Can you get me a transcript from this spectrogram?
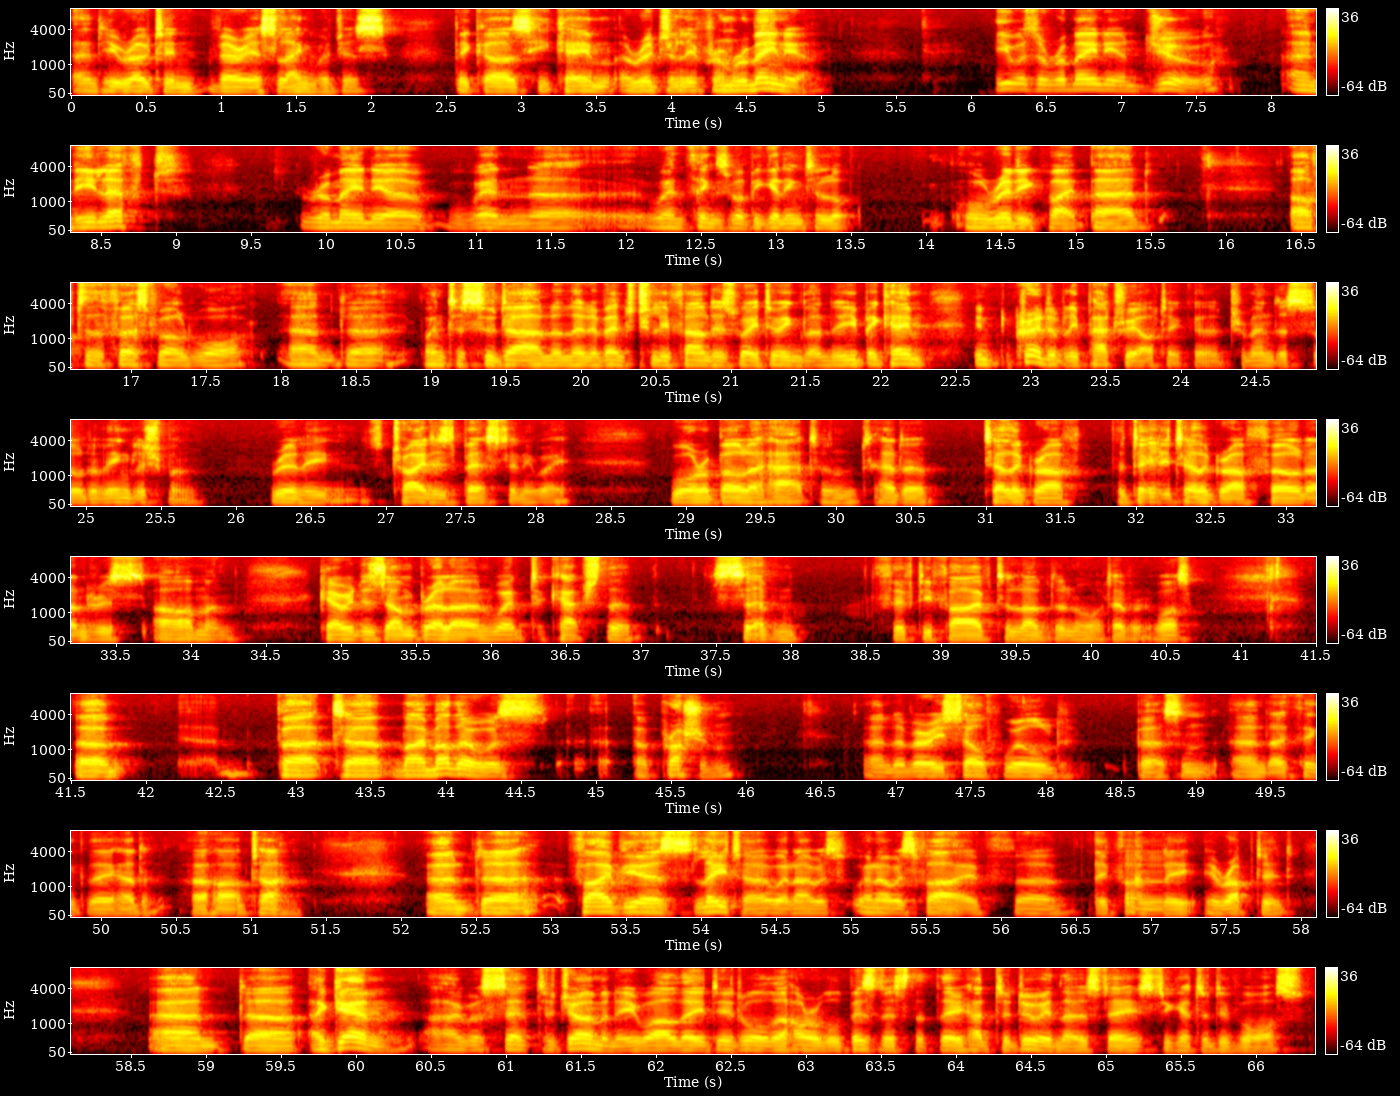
and he wrote in various languages because he came originally from Romania. He was a Romanian Jew, and he left Romania when uh, when things were beginning to look already quite bad after the First World War and uh, went to Sudan and then eventually found his way to England. He became incredibly patriotic, a tremendous sort of Englishman, really. He's tried his best anyway, wore a bowler hat and had a telegraph, the Daily Telegraph furled under his arm and carried his umbrella and went to catch the 7.55 to London or whatever it was. Um, but uh, my mother was a Prussian and a very self-willed person, and I think they had a hard time. And uh, five years later, when I was when I was five, uh, they finally erupted, and uh, again I was sent to Germany while they did all the horrible business that they had to do in those days to get a divorce.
